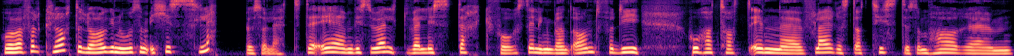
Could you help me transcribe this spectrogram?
Hun har i hvert fall klart å lage noe som ikke slipper så lett. Det er en visuelt veldig sterk forestilling, annet fordi hun har tatt inn eh, flere statister som har, um,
